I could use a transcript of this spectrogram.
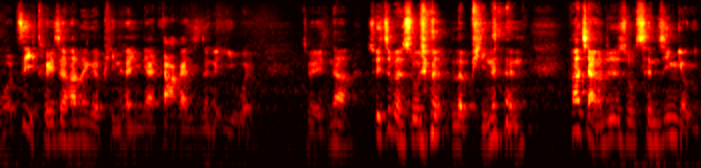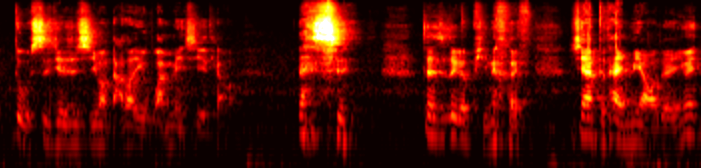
我自己推测他那个平衡应该大概是这个意味。对，那所以这本书就 了平衡，他讲的就是说，曾经有一度世界是希望达到一个完美协调，但是但是这个平衡现在不太妙，对，因为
